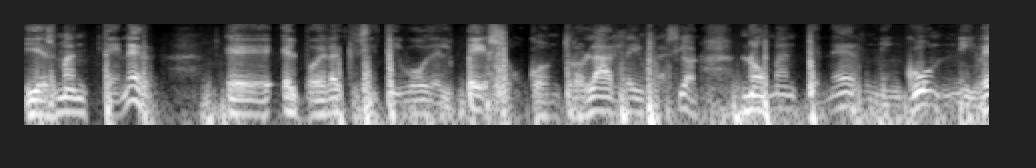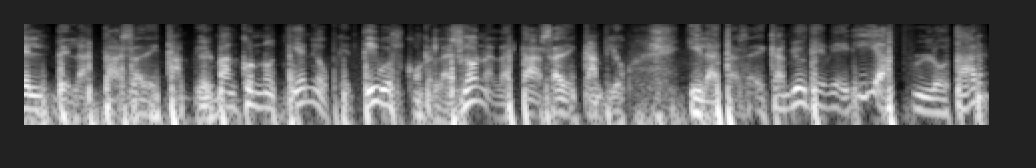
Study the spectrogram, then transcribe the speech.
y es mantener eh, el poder adquisitivo del peso, controlar la inflación, no mantener ningún nivel de la tasa de cambio. El banco no tiene objetivos con relación a la tasa de cambio y la tasa de cambio debería flotar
